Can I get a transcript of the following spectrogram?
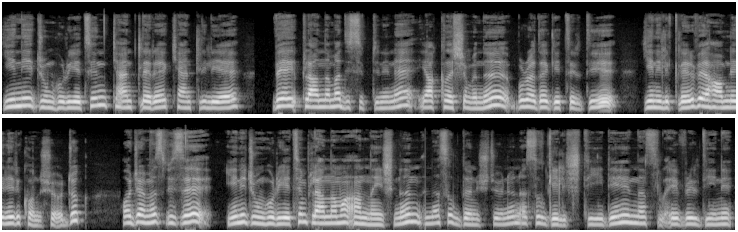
yeni Cumhuriyet'in kentlere, kentliliğe, ve planlama disiplinine yaklaşımını burada getirdiği yenilikleri ve hamleleri konuşuyorduk. Hocamız bize yeni cumhuriyetin planlama anlayışının nasıl dönüştüğünü, nasıl geliştiğini, nasıl evrildiğini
